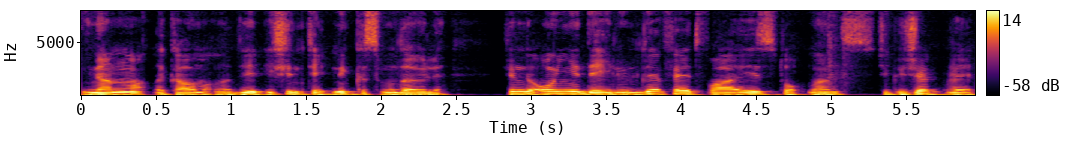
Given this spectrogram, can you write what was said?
inanmakla kalmakla değil işin teknik kısmı da öyle. Şimdi 17 Eylül'de FED faiz toplantısı çıkacak ve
